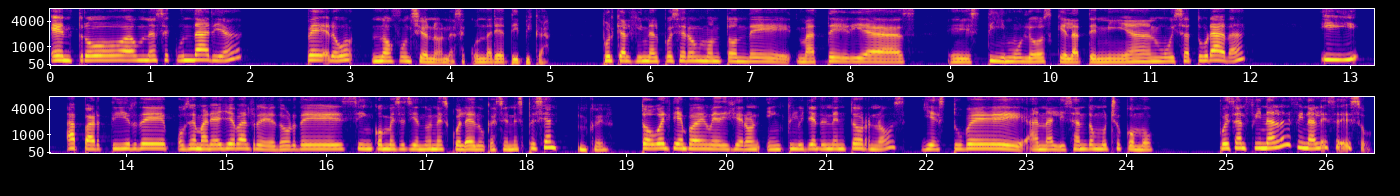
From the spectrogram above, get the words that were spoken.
Entró a una secundaria, pero no funcionó la secundaria típica, porque al final pues era un montón de materias, estímulos que la tenían muy saturada y a partir de, o sea, María lleva alrededor de cinco meses yendo a una escuela de educación especial. Okay. Todo el tiempo a mí me dijeron, incluyen en entornos y estuve analizando mucho como, pues al final, al final es eso,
